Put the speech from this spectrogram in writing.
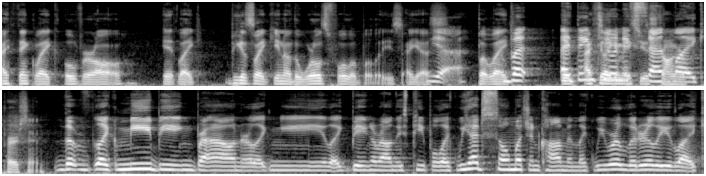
i think like overall it like because like you know the world's full of bullies i guess yeah. but like but I it- think feel to like it an makes extent like person. the like me being brown or like me like being around these people like we had so much in common. Like we were literally like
